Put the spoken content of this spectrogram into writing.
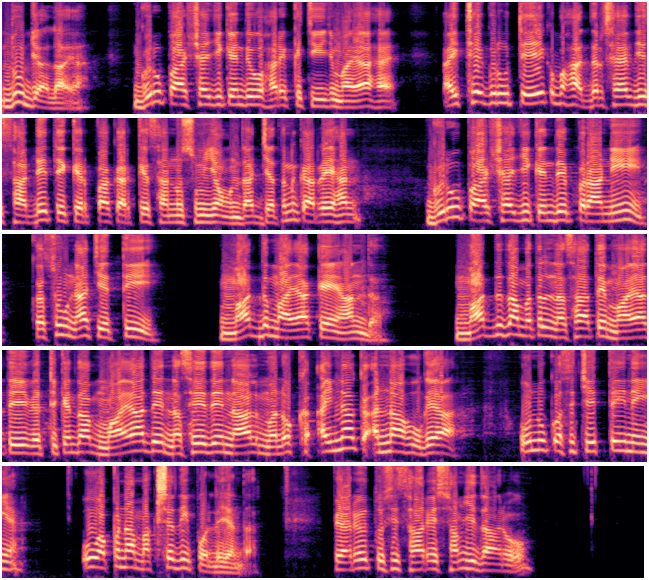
ਦੂਜਾ ਲਾਇਆ। ਗੁਰੂ ਪਾਤਸ਼ਾਹ ਜੀ ਕਹਿੰਦੇ ਉਹ ਹਰ ਇੱਕ ਚੀਜ਼ ਮਾਇਆ ਹੈ। ਇੱਥੇ ਗੁਰੂ ਤੇਗ ਬਹਾਦਰ ਸਾਹਿਬ ਜੀ ਸਾਡੇ ਤੇ ਕਿਰਪਾ ਕਰਕੇ ਸਾਨੂੰ ਸਮਝਾਉਣ ਦਾ ਯਤਨ ਕਰ ਰਹੇ ਹਨ। ਗੁਰੂ ਪਾਤਸ਼ਾਹ ਜੀ ਕਹਿੰਦੇ ਪ੍ਰਾਨੀ ਕਸੂ ਨਾ ਚੇਤੀ ਮਦ ਮਾਇਆ ਕੇ ਅੰਧ। ਮਦ ਦਾ ਮਤਲਬ ਨਸ਼ਾ ਤੇ ਮਾਇਆ ਦੇ ਵਿੱਚ ਕਹਿੰਦਾ, ਮਾਇਆ ਦੇ ਨਸ਼ੇ ਦੇ ਨਾਲ ਮਨੁੱਖ ਇੰਨਾ ਕੁ ਅੰਨਾ ਹੋ ਗਿਆ, ਉਹਨੂੰ ਕੁਛ ਚੇਤੇ ਹੀ ਨਹੀਂ ਹੈ। ਉਹ ਆਪਣਾ ਮਕਸਦ ਹੀ ਭੁੱਲ ਜਾਂਦਾ। ਪਿਆਰਿਓ, ਤੁਸੀਂ ਸਾਰੇ ਸਮਝਦਾਰ ਹੋ।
